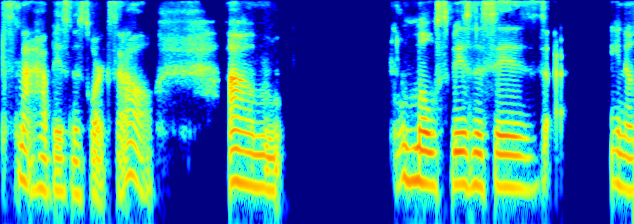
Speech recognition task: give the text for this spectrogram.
that's not how business works at all. Um, most businesses, you know,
